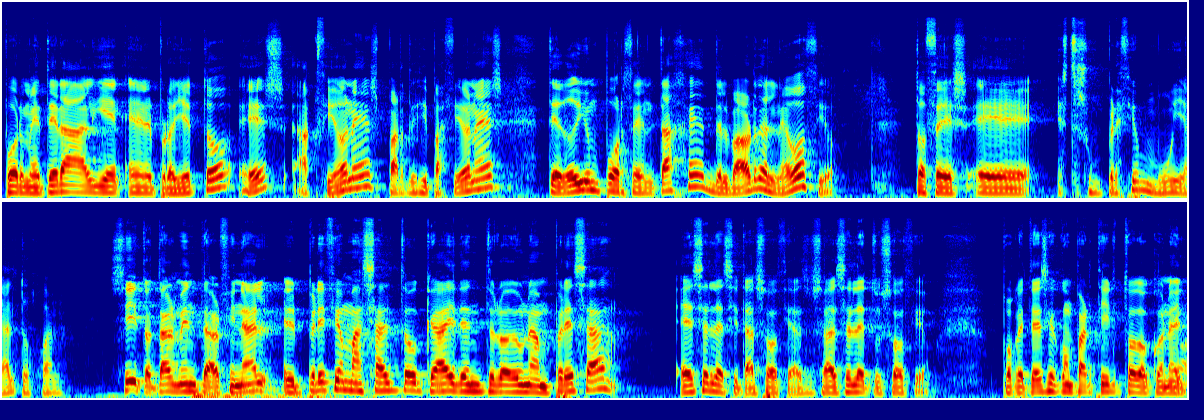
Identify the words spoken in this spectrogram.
por meter a alguien en el proyecto es acciones, participaciones, te doy un porcentaje del valor del negocio. Entonces, eh, esto es un precio muy alto, Juan. Sí, totalmente. Al final, el precio más alto que hay dentro de una empresa es el de si te asocias, o sea, es el de tu socio porque tienes que compartir todo con él.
